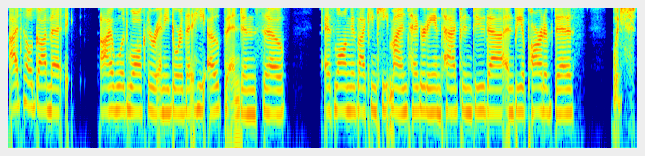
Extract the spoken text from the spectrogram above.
I told God that I would walk through any door that he opened. And so as long as I can keep my integrity intact and do that and be a part of this, which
